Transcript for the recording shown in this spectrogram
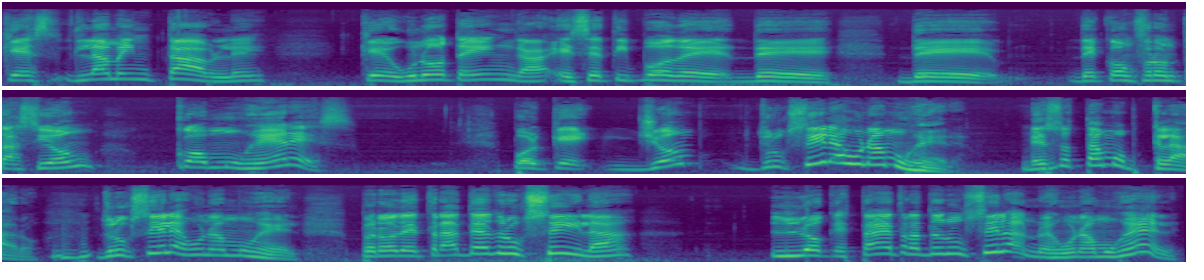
que es lamentable que uno tenga ese tipo de, de, de- de confrontación con mujeres. Porque yo, Druxila es una mujer. Eso estamos claros. Druxila es una mujer. Pero detrás de Druxila, lo que está detrás de Druxila no es una mujer.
